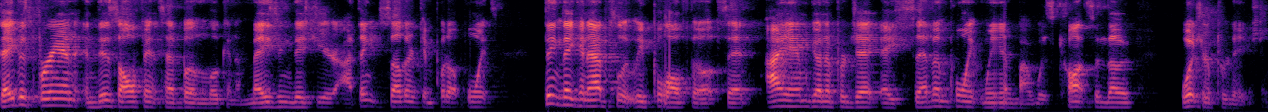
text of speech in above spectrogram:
Davis Brin and this offense have been looking amazing this year. I think Southern can put up points. Think they can absolutely pull off the upset. I am going to project a seven point win by Wisconsin, though. What's your prediction?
